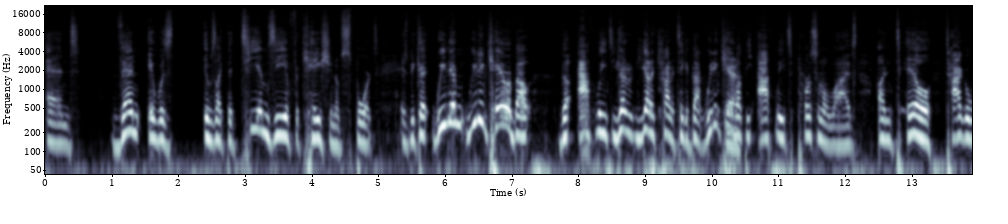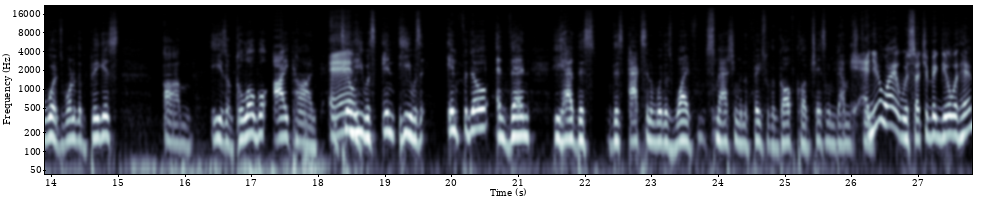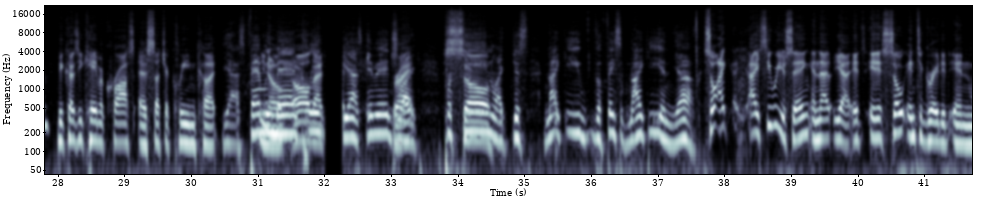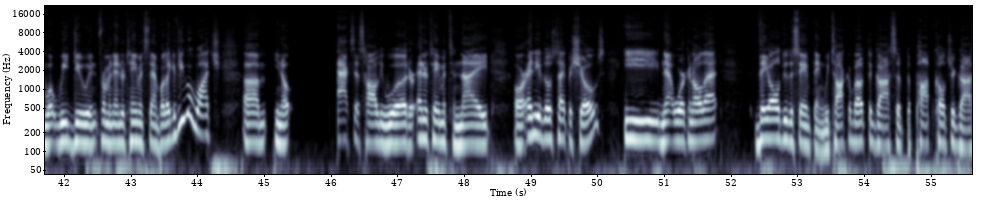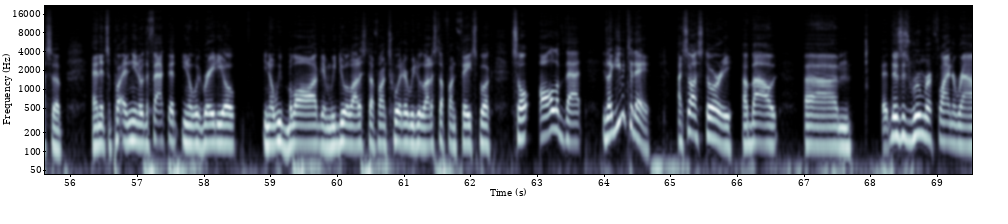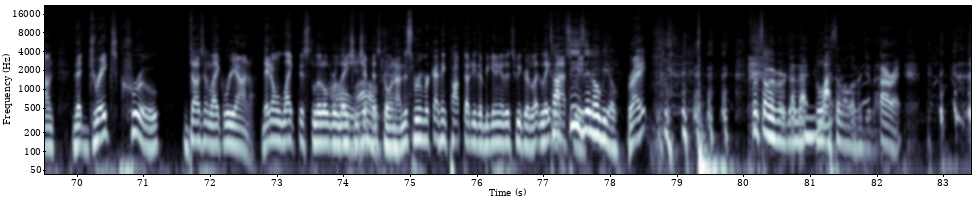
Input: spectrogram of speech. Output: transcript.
and then it was it was like the TMZification of sports. Is because we didn't we didn't care about the athletes. You gotta you gotta try to take it back. We didn't care Yeah. about the athletes' personal lives until Tiger Woods, one of the biggest. Um, he's a global icon until he was in he was infidel and then he had this this accident with his wife smashing him in the face with a golf club chasing him down the street And you know why it was such a big deal with him? Because he came across as such a clean cut. yes family you know, man all clean, that- yes image Right. like pristine So- like just nike the face of nike and yeah So I I see what you're saying, and that yeah, it's it is so integrated in what we do in from an entertainment standpoint. Like if you go watch, um, you know. Access Hollywood or Entertainment Tonight or any of those type of shows, E Network and all that, they all do the same thing. We talk about the gossip, the pop culture gossip, and it's a and you know the fact that you know with radio, you know we blog and we do a lot of stuff on Twitter, we do a lot of stuff on Facebook. So all of that, like even today, I saw a story about um, there's this rumor flying around that Drake's crew doesn't like Rihanna. They don't like this little oh, relationship Oh, wow, that's okay. going on. This rumor I think popped out either beginning of this week or late top last season week, OVO right? first time I've ever done that the last time I'll ever do that All right.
